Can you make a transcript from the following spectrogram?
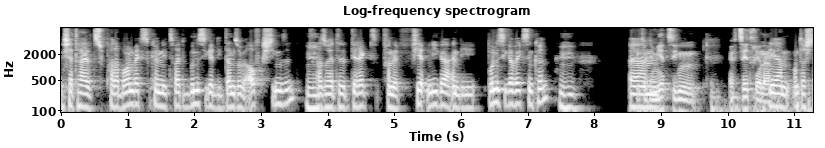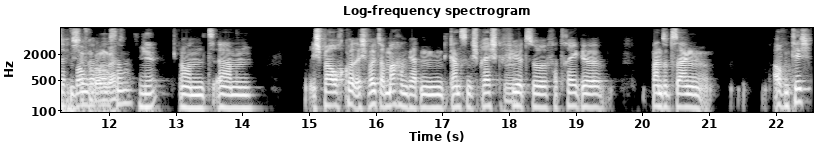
ich hätte halt zu Paderborn wechseln können, die zweite Bundesliga, die dann sogar aufgestiegen sind. Mhm. Also hätte direkt von der vierten Liga in die Bundesliga wechseln können. Mhm. Unter Ähm, dem jetzigen FC-Trainer. ja, unter Steffen, Steffen Baumgart Baumgart. Ja. Und ähm, ich war auch kurz, ich wollte es auch machen. Wir hatten die ganzen Gespräche Mhm. geführt, so Verträge waren sozusagen auf dem Tisch.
